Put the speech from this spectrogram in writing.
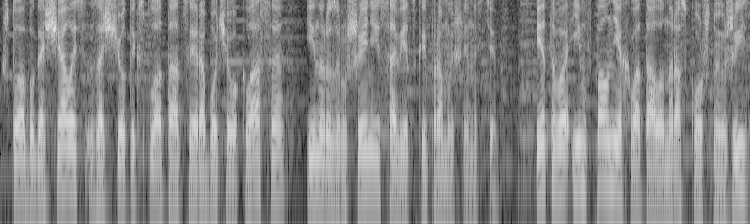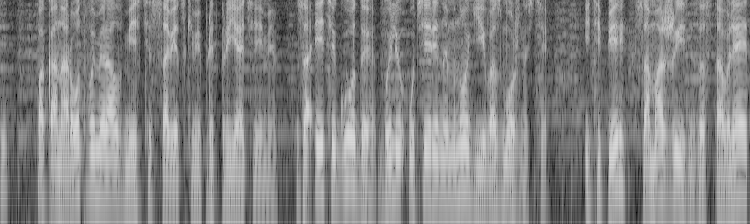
что обогащалась за счет эксплуатации рабочего класса и на разрушении советской промышленности. Этого им вполне хватало на роскошную жизнь, пока народ вымирал вместе с советскими предприятиями. За эти годы были утеряны многие возможности, и теперь сама жизнь заставляет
